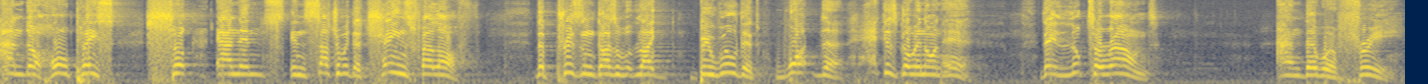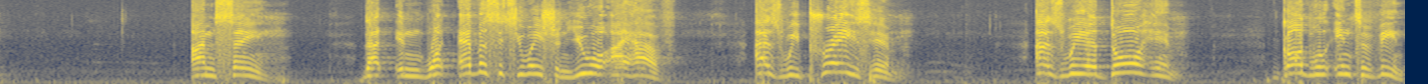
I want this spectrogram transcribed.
and the whole place shook and in, in such a way the chains fell off. The prison guards were like bewildered. What the heck is going on here? They looked around and they were free. I'm saying that in whatever situation you or I have, as we praise Him, as we adore Him, God will intervene.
